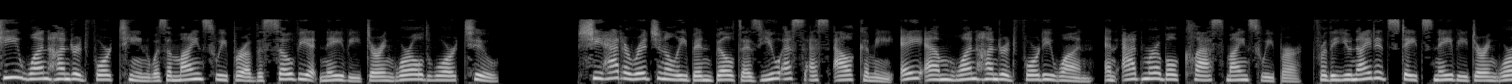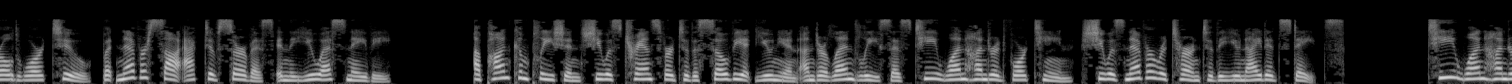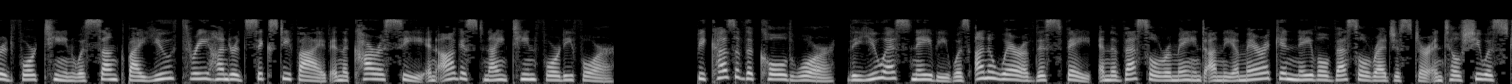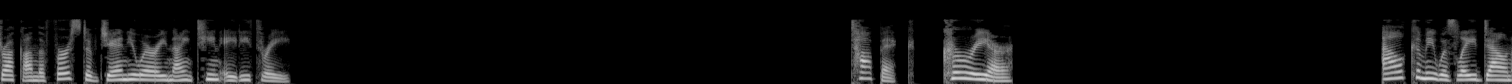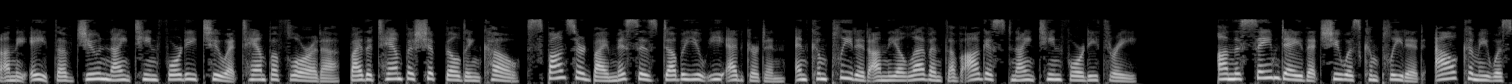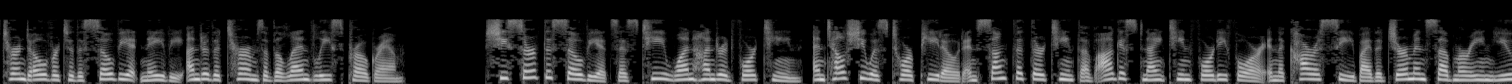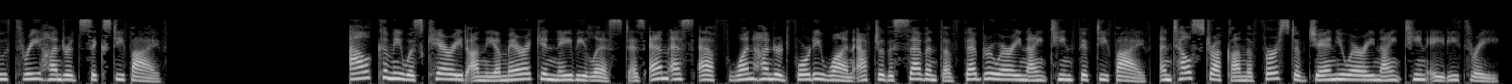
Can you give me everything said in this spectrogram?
T-114 was a minesweeper of the Soviet Navy during World War II. She had originally been built as USS Alchemy AM-141, an Admirable-class minesweeper, for the United States Navy during World War II, but never saw active service in the U.S. Navy. Upon completion she was transferred to the Soviet Union under Lend-Lease as T-114, she was never returned to the United States. T-114 was sunk by U-365 in the Kara Sea in August 1944. Because of the Cold War, the U.S. Navy was unaware of this fate and the vessel remained on the American Naval Vessel Register until she was struck on 1 January 1983. Topic. Career Alchemy was laid down on 8 June 1942 at Tampa, Florida, by the Tampa Shipbuilding Co., sponsored by Mrs. W. E. Edgerton, and completed on of August 1943. On the same day that she was completed, Alchemy was turned over to the Soviet Navy under the terms of the Lend-Lease program. She served the Soviets as T-114, until she was torpedoed and sunk 13 August 1944 in the Kara Sea by the German submarine U-365. Alchemy was carried on the American Navy list as MSF 141 after 7 February 1955, until struck on 1 January 1983.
